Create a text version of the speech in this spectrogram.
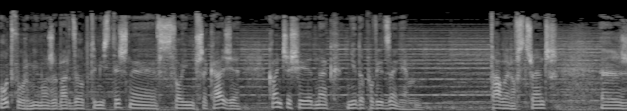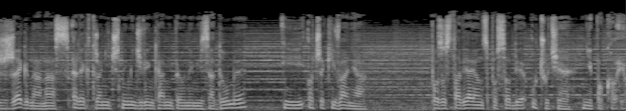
Utwór, mimo że bardzo optymistyczny w swoim przekazie, kończy się jednak niedopowiedzeniem. Tower of Strange e, żegna nas elektronicznymi dźwiękami pełnymi zadumy i oczekiwania, pozostawiając po sobie uczucie niepokoju.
